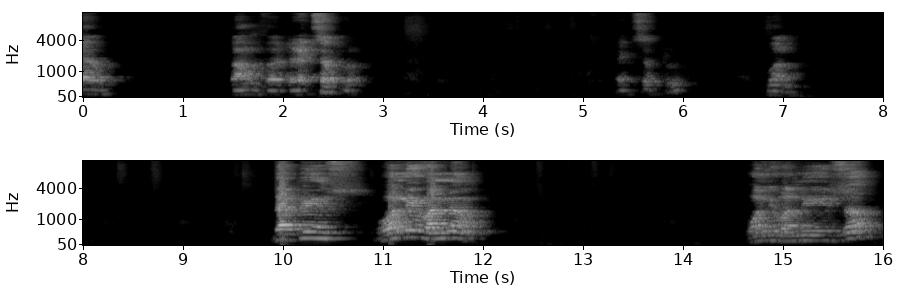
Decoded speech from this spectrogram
have long factor except one. Except one. That means only one. Only one is uh,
